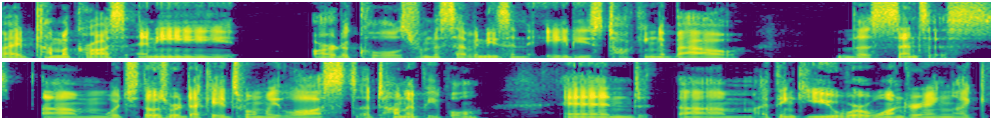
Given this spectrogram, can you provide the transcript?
I had come across any articles from the 70s and 80s talking about the census, um, which those were decades when we lost a ton of people and um, I think you were wondering like,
